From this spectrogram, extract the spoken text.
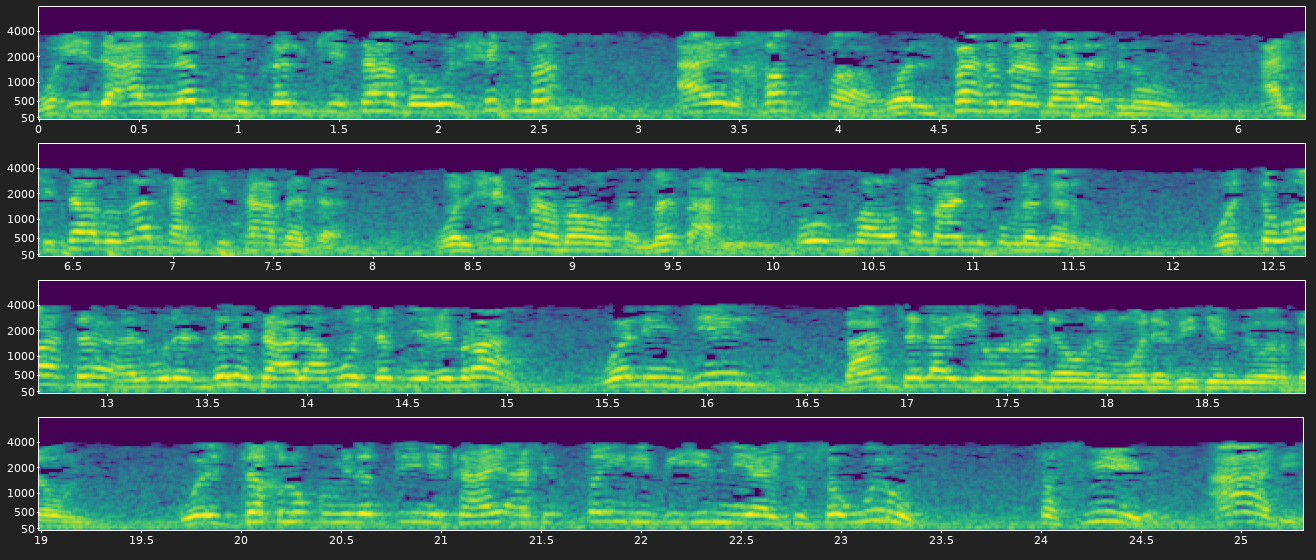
وإذا علمتك الكتاب والحكمة أي الخط والفهم مالتنا الكتابة والحكمة ما وقع متعب صوف ما وقع ما عندكم نقرنا والتوراة المنزلة على موسى بن عمران والإنجيل بأنت لا يوردون ودفيت يوردون. وإذ تخلق من الطين كهيئة الطير بإني أي تصوره تصوير عادي.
